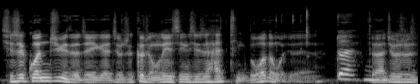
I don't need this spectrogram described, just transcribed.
其实观剧的这个就是各种类型，其实还挺多的，我觉得。对，对啊，就是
